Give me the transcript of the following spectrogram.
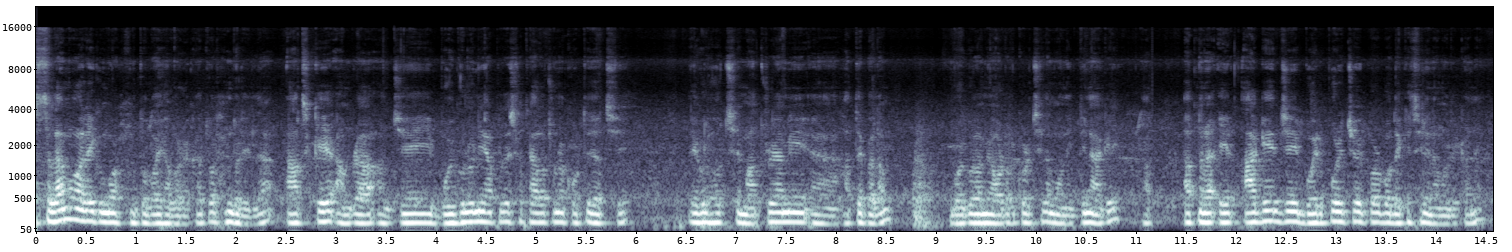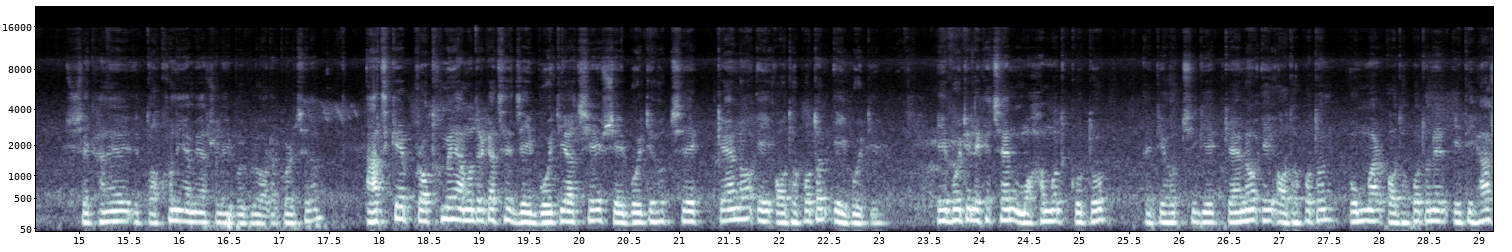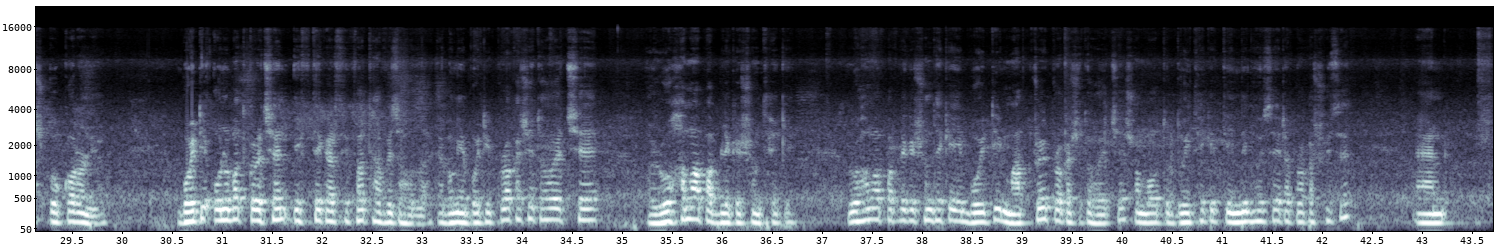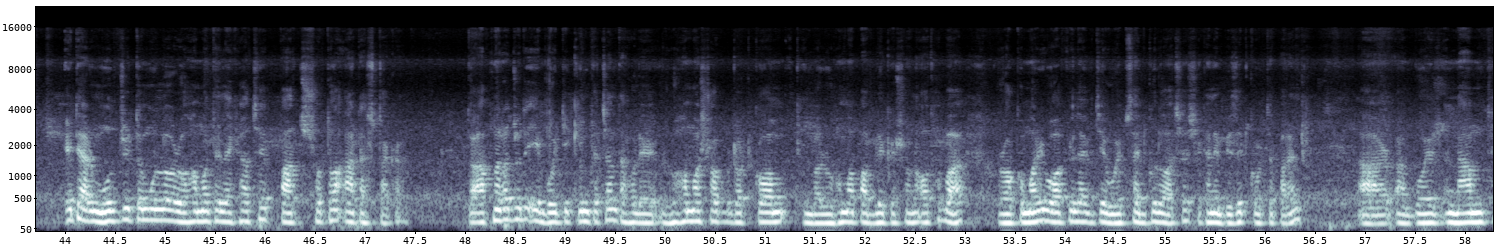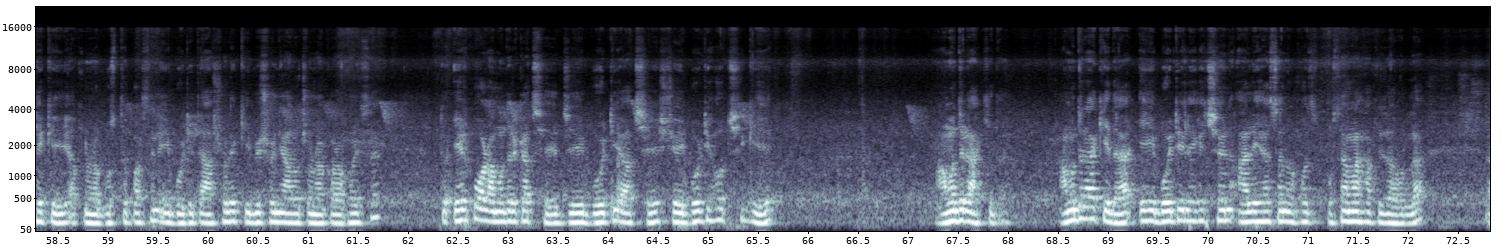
আসসালামু আলাইকুম রহমতুল্লাহ বারাকাত আলহামদুলিল্লাহ, আজকে আমরা যে বইগুলো নিয়ে আপনাদের সাথে আলোচনা করতে যাচ্ছি, এগুলো হচ্ছে মাত্রই আমি হাতে পেলাম। বইগুলো আমি অর্ডার করেছিলাম অনেক দিন আগে আপনারা এর আগে যে বইয়ের পরিচয় পর্ব দেখেছিলেন আমাদের এখানে সেখানে তখনই আমি আসলে এই বইগুলো অর্ডার করেছিলাম। আজকে প্রথমে আমাদের কাছে যেই বইটি আছে, সেই বইটি হচ্ছে কেন এই অধপতন এই বইটি? এই বইটি লিখেছেন মোহাম্মদ কুতুব এটি হচ্ছে গিয়ে কেন এই অধপতন, উম্মার অধপতনের ইতিহাস ও করণীয়? বইটি অনুবাদ করেছেন ইফতেকার সিফাত হাফিজাহুল্লাহ এবং এই বইটি প্রকাশিত হয়েছে রোহামা পাবলিকেশন থেকে। রোহামা পাবলিকেশন থেকে এই বইটি মাত্রই প্রকাশিত হয়েছে, সম্ভবত দুই থেকে তিন দিন হয়েছে এটা প্রকাশ হয়েছে। অ্যান্ড এটার মুদ্রিত মূল্য রোহামাতে লেখা আছে পাঁচশত আঠাশ টাকা। তো আপনারা যদি এই বইটি কিনতে চান, তাহলে রুহামা শপ ডট কম কিংবা রুহামা পাবলিকেশন অথবা রকমারি ওয়াপি লাইফ যে ওয়েবসাইটগুলো আছে, সেখানে ভিজিট করতে পারেন। আর বইয়ের নাম থেকেই আপনারা বুঝতে পারছেন এই বইটিতে আসলে কী বিষয় নিয়ে আলোচনা করা হয়েছে। তো এরপর আমাদের কাছে যে বইটি আছে, সেই বইটি হচ্ছে গিয়ে আমাদের আকিদা। আমাদের আকিদা, এই বইটি লিখেছেন আলী হাসান হোস- ওসামা হাফিজাহুল্লাহ।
